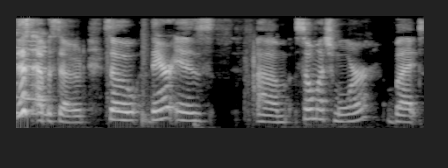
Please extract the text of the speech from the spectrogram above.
this episode so there is um so much more but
